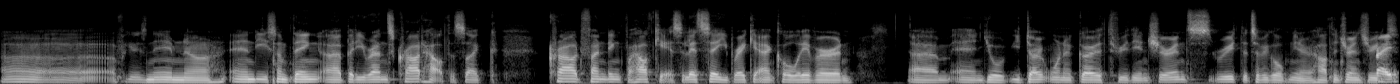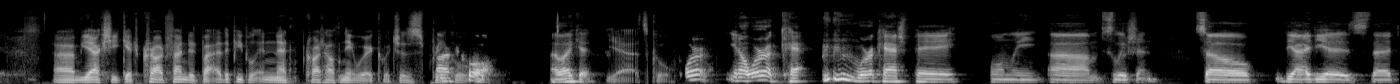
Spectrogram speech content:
uh, I forget his name now, Andy something, uh, but he runs Crowd Health. It's like crowdfunding for healthcare. So let's say you break your ankle, whatever, and um, and you you don't want to go through the insurance route, the typical you know health insurance route. Right. Um, you actually get crowdfunded by other people in that Crowd Health network, which is pretty Ah, cool. cool. I like it. Yeah, it's cool. we're you know we're a ca- we're a cash pay only um, solution so the idea is that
